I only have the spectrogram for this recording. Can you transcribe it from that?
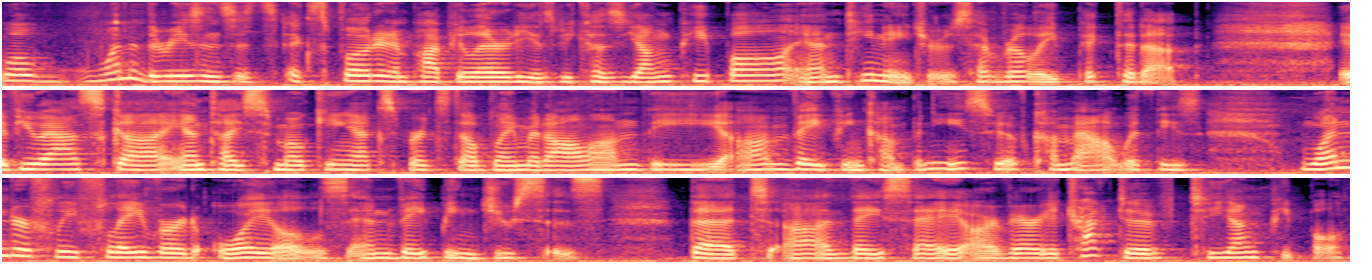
Well, one of the reasons it's exploded in popularity is because young people and teenagers have really picked it up. If you ask uh, anti smoking experts, they'll blame it all on the um, vaping companies who have come out with these wonderfully flavored oils and vaping juices that uh, they say are very attractive to young people.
